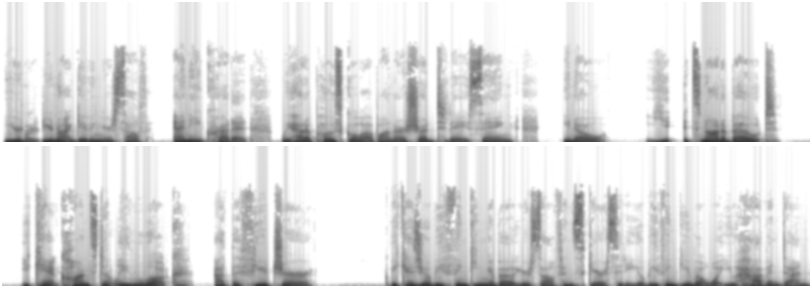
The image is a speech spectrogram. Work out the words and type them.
You're Right. you're not giving yourself any credit. We had a post go up on our shred today saying, you know, y it's not about you can't constantly look at the future because you'll be thinking about yourself in scarcity. You'll be thinking about what you haven't done.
